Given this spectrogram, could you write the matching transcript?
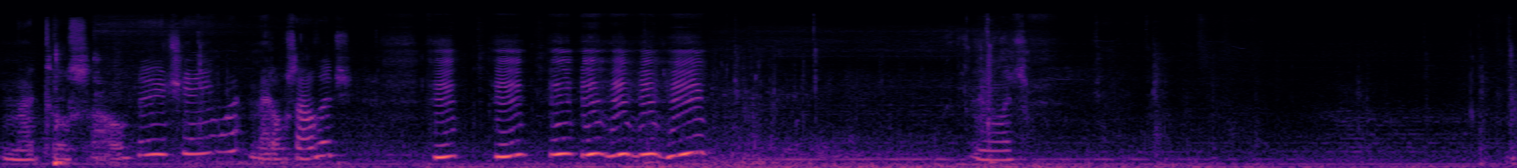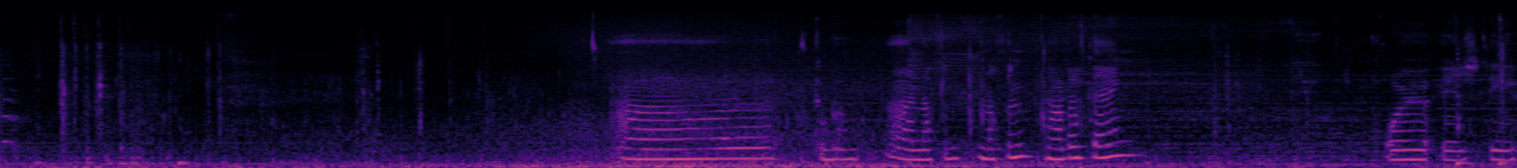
Metal salvage, anyone? Metal salvage? Hmm? Hmm? Hmm? Hmm? Hmm? Hmm? hmm? Anyways. Uh. Uh, nothing, nothing, not a thing. Where is the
